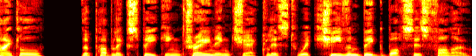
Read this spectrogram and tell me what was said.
title, The Public Speaking Training Checklist which even big bosses follow.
